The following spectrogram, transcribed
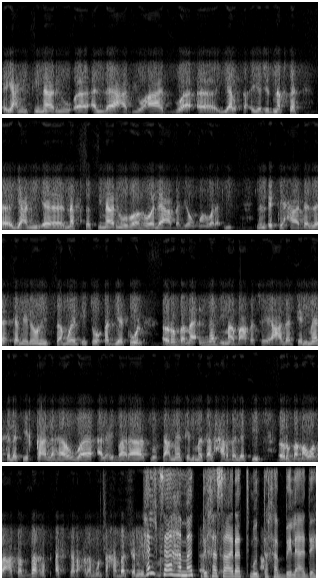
يعني سيناريو اللاعب يعاد ويلقى يجد نفسه يعني نفس السيناريو هو لاعب اليوم وهو رئيس للاتحاد الكاميروني سامويل إيتو قد يكون ربما ندم بعض الشيء على الكلمات التي قالها والعبارات واستعمال كلمات الحرب التي ربما وضعت الضغط أكثر على منتخب الكاميرون هل ساهمت بخسارة منتخب بلاده؟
